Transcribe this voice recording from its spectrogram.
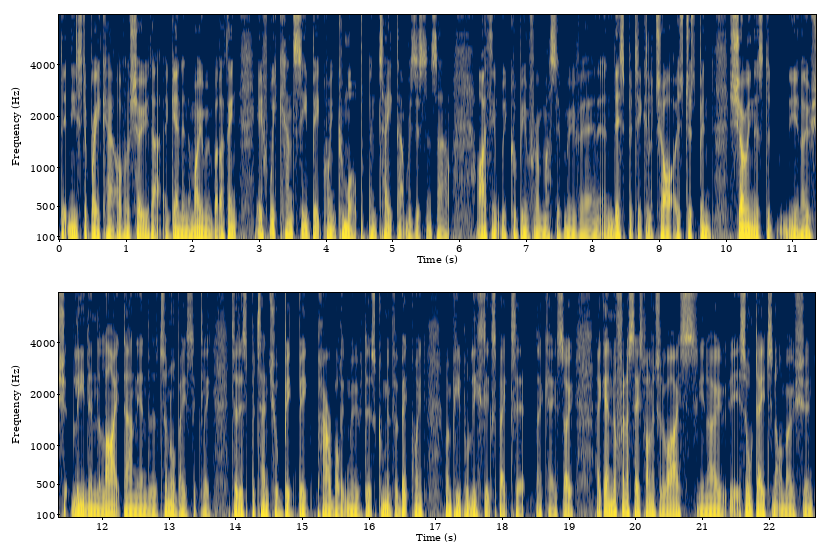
that needs to break out. I'll show you that again in a moment. But I think if we can see Bitcoin come up and take that resistance out, I think we could be in for a massive move here. And, and this particular chart has just been showing us the, you know, leading the light down the end of the tunnel basically to this potential big, big parabolic move that's coming for Bitcoin when people least expect it. Okay, so again, nothing I say is financial advice. You know, it's all data, not emotion,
